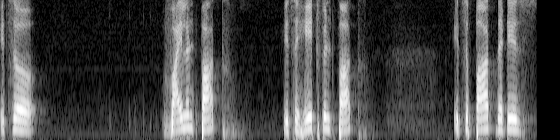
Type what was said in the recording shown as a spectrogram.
It's a violent path. It's a hate-filled path. It's a path that is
